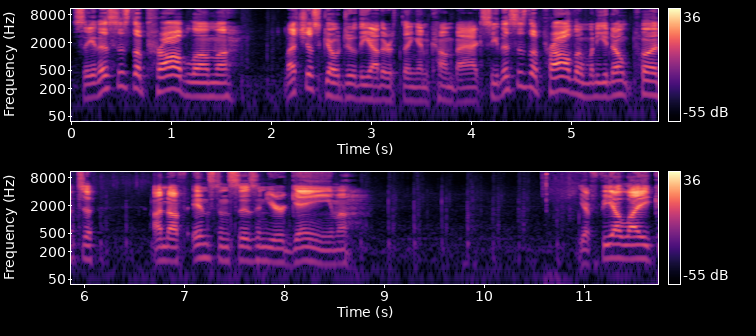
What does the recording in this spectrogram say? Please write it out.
See, this is the problem. Let's just go do the other thing and come back. See, this is the problem when you don't put enough instances in your game. You feel like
